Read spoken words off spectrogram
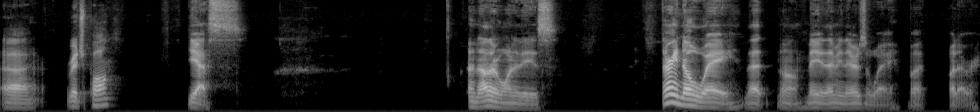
Uh, Rich Paul. Yes, another one of these. There ain't no way that. Oh, maybe I mean there's a way, but whatever.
